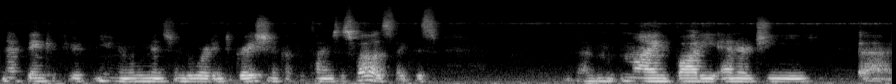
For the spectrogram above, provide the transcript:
and I think if you you know we mentioned the word integration a couple of times as well. It's like this um, mind, body, energy. Uh,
